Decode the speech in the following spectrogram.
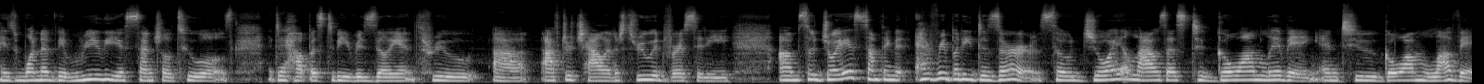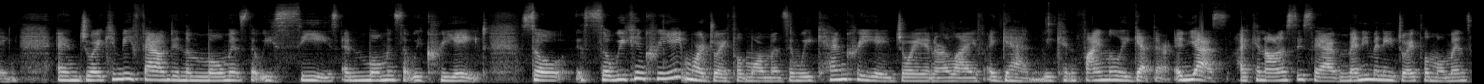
is one of the really essential tools to help us to be resilient through uh, after challenge through adversity. Um, so joy is something that everybody deserves. So joy allows us to go on living and to go on loving. And joy can be found in the moments that we seize and moments that we create. So so we can create more joyful moments and we can create joy in our life again. We can finally get there. And yes i can honestly say i have many many joyful moments.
